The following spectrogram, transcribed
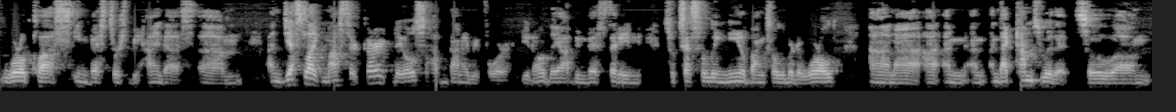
world class investors behind us. Um, and just like Mastercard, they also have done it before. You know, they have invested in successfully neobanks all over the world, and uh, and, and, and that comes with it. So um,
